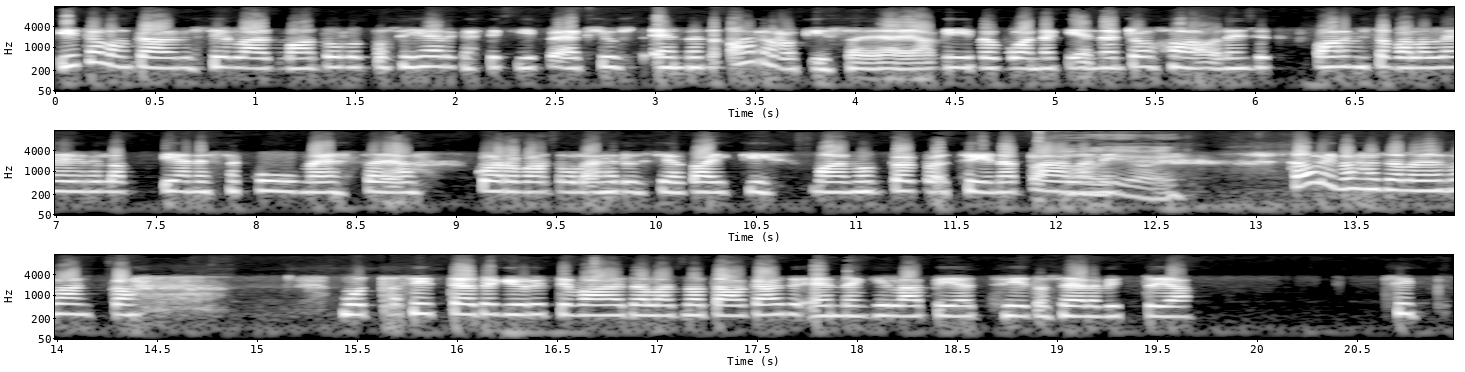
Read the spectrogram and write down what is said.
itsellä on käynyt sillä että mä oon tullut tosi herkästi kipeäksi just ennen arvokisoja ja viime vuonnakin ennen Doha olin sitten valmistavalla leirillä pienessä kuumeessa ja korvatulehdus ja kaikki maailman pöpöt siinä päällä, oi, niin oi. se oli vähän sellainen rankka mutta sitten jotenkin yritti vaan ajatella, että no tämä on käyty ennenkin läpi, että siitä on selvitty ja sitten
